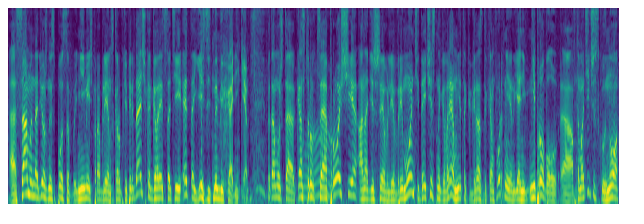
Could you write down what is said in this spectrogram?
А самый надежный способ не иметь проблем с коробкой передач, как говорит в статье, это ездить на механике. Потому что конструкция проще, проще, она дешевле в ремонте, да и, честно говоря, мне так гораздо комфортнее. Я не, не пробовал а, автоматическую, но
